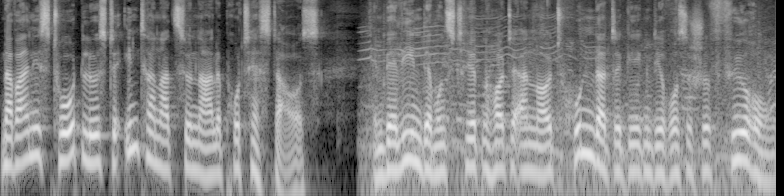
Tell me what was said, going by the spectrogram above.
Nawalnys Tod löste internationale Proteste aus. In Berlin demonstrierten heute erneut Hunderte gegen die russische Führung.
